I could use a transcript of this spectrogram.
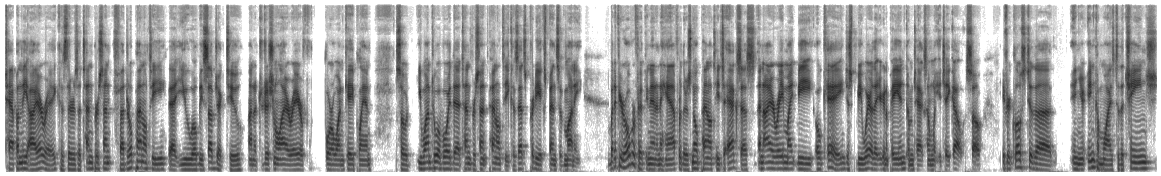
tapping the IRA because there's a 10% federal penalty that you will be subject to on a traditional IRA or 401k plan. So you want to avoid that 10% penalty because that's pretty expensive money. But if you're over 59 and a half or there's no penalty to access, an IRA might be okay. Just be aware that you're going to pay income tax on what you take out. So if you're close to the in your income wise to the change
